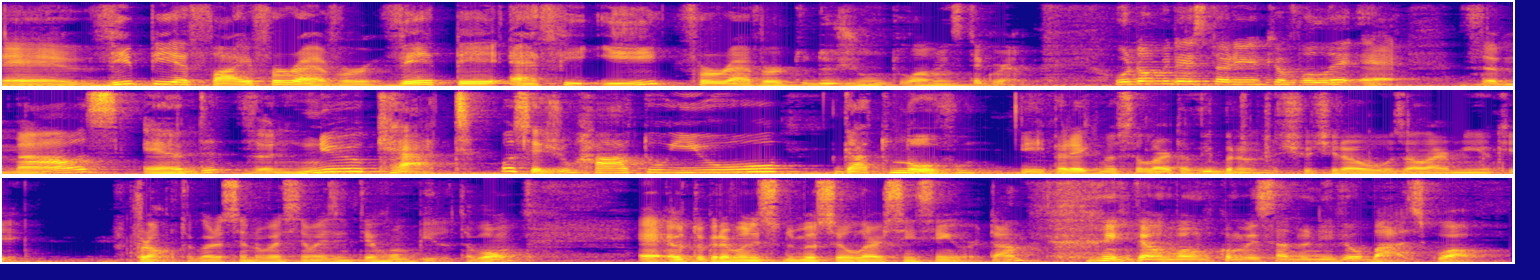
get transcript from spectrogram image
é VPFI Forever, VPFI Forever, tudo junto lá no Instagram. O nome da historinha que eu vou ler é The Mouse and the New Cat, ou seja, o rato e o gato novo. Ih, peraí que meu celular tá vibrando, deixa eu tirar os alarminhos aqui. Pronto, agora você não vai ser mais interrompido, tá bom? É, eu tô gravando isso do meu celular sim, senhor, tá? então vamos começar no nível básico, ó.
